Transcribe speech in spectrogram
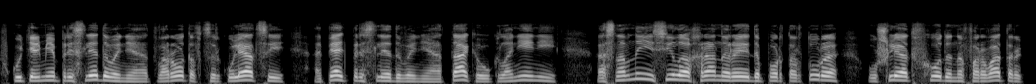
В кутерьме преследования, отворотов, циркуляций, опять преследования, атак и уклонений, основные силы охраны рейда Порт-Артура ушли от входа на фарватер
